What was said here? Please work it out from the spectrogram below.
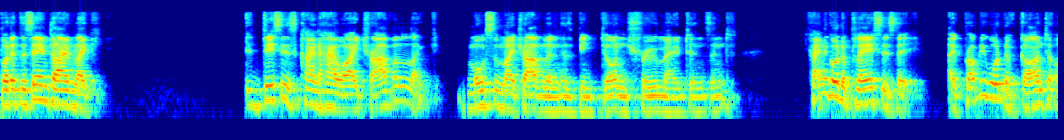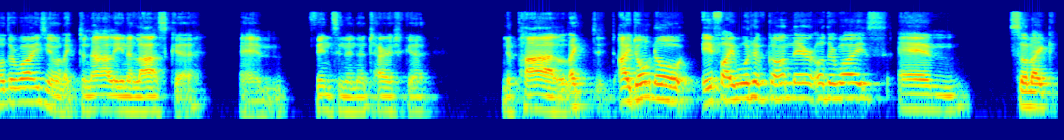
but at the same time, like this is kind of how I travel. Like most of my traveling has been done through mountains and kind of go to places that I probably wouldn't have gone to otherwise. You know, like Denali in Alaska, um, Vinson in Antarctica, Nepal. Like I don't know if I would have gone there otherwise. Um, so like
